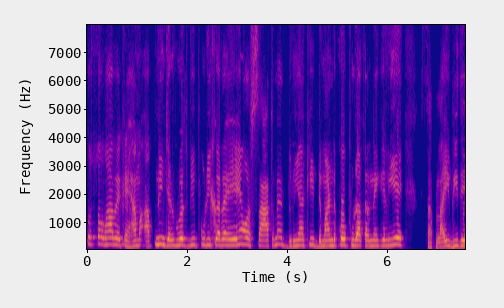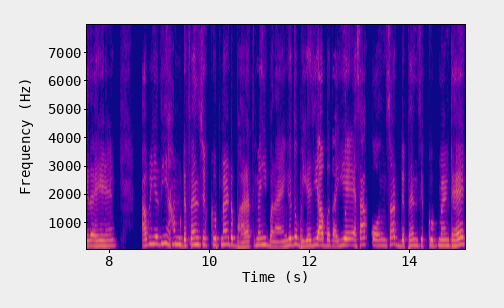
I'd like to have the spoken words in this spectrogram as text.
तो स्वाभाविक है, हम अपनी ज़रूरत भी पूरी कर रहे हैं और साथ में दुनिया की डिमांड को पूरा करने के लिए सप्लाई भी दे रहे हैं। अब यदि हम डिफेंस इक्विपमेंट भारत में ही बनाएँगे तो भैया जी आप बताइए, ऐसा कौन सा डिफेंस इक्विपमेंट है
